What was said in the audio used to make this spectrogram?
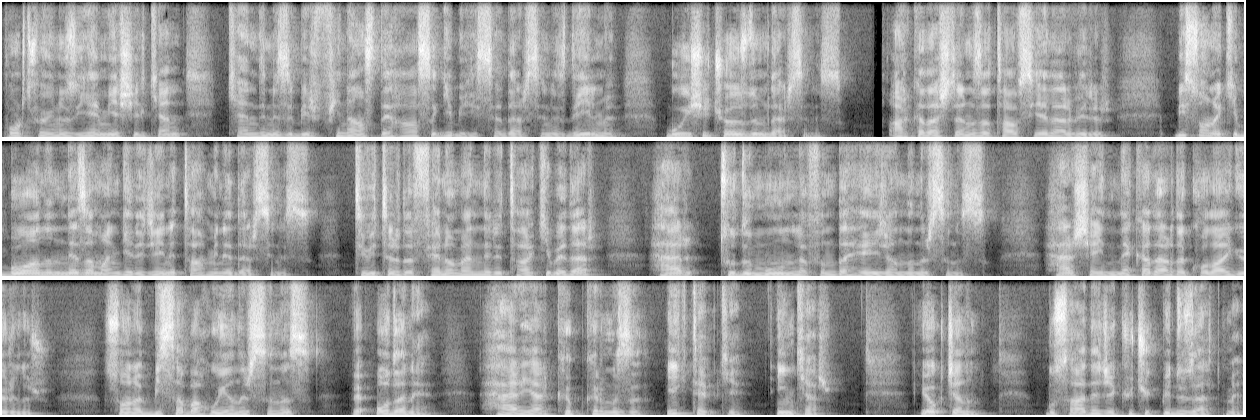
portföyünüz yemyeşilken kendinizi bir finans dehası gibi hissedersiniz değil mi? Bu işi çözdüm dersiniz. Arkadaşlarınıza tavsiyeler verir. Bir sonraki boğanın ne zaman geleceğini tahmin edersiniz. Twitter'da fenomenleri takip eder, her to the moon lafında heyecanlanırsınız. Her şey ne kadar da kolay görünür. Sonra bir sabah uyanırsınız ve o da ne? Her yer kıpkırmızı. İlk tepki, inkar. Yok canım, bu sadece küçük bir düzeltme.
